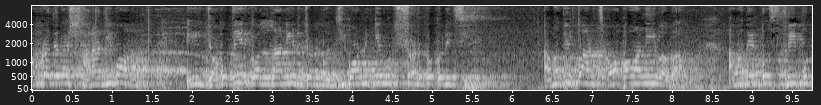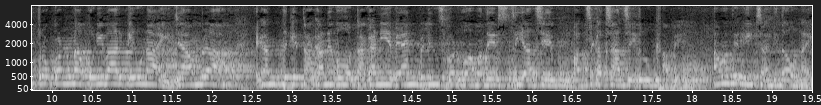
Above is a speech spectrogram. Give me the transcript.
আমরা যারা সারা জীবন এই জগতের কল্যাণের জন্য জীবনকে উৎসর্গ করেছি আমাদের তো আর চাওয়া পাওয়া নেই বাবা। আমাদের তো স্ত্রী, পুত্র, কন্যা, পরিবার কেউ নাই। যে আমরা এখান থেকে টাকা নেব, টাকা নিয়ে ব্যাংক ব্যালেন্স করব, আমাদের স্ত্রী আছে, বাচ্চা কাচ্চা আছে, এগুলো খাবে। আমাদের এই চাহিদাও নাই।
